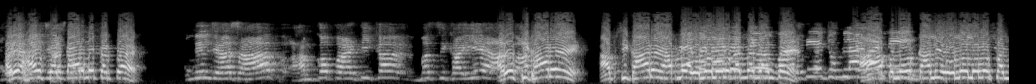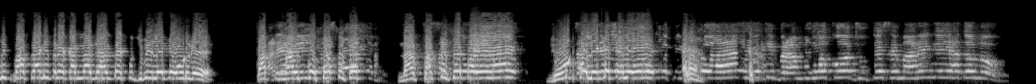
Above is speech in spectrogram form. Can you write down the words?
अरे हर सरकार में करता है। अनिल झा साहब हमको पार्टी का मत सिखाइए अरे सिखा रहे हैं। आप सिखा रहे हैं। आप लोग ओलो लोलो करना जानते हैं। आप लोग खाली ओलो लोलो संबित पात्रा की तरह करना जानते हैं कुछ भी लेके उड़ गए। सत्य ना उसको सत्य से ना सत्य से पड़े हैं। झूठ को लेकर चले गए। आया है कि ब्राह्मणों को जूते से मारेंगे यादव लोग?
